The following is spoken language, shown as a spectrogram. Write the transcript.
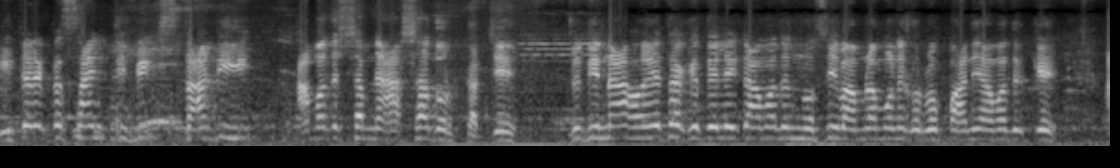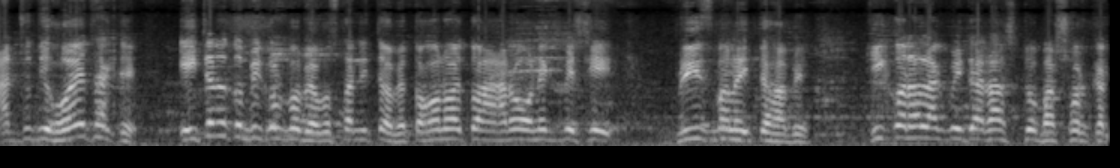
এটার একটা সাইন্টিফিক স্টাডি আমাদের সামনে আসা দরকার যে যদি না হয়ে থাকে, তাহলে এটা আমাদের নসিব। আমরা মনে করব পানি আমাদেরকে, আর যদি হয়ে থাকে, এইটারও তো বিকল্প ব্যবস্থা নিতে হবে। তখন হয়তো আরও অনেক বেশি ব্রিজ বানাইতে হবে। কি করা লাগবে এটা রাষ্ট্র বা সরকার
